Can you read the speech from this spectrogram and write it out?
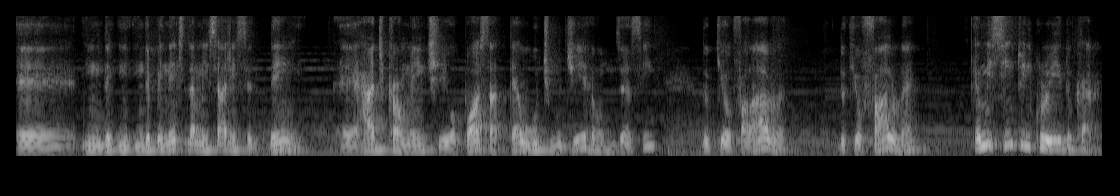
é, independente da mensagem ser bem é, radicalmente oposta até o último dia, vamos dizer assim, do que eu falava, do que eu falo, né? Eu me sinto incluído, cara,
